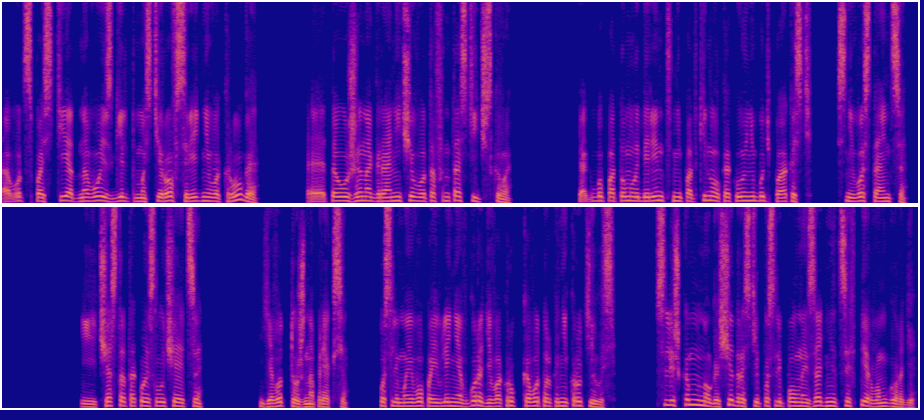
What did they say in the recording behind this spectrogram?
А вот спасти одного из гильдмастеров среднего круга это уже на грани чего-то фантастического. Как бы потом лабиринт не подкинул какую-нибудь пакость, с него станется. И часто такое случается. Я вот тоже напрягся. После моего появления в городе вокруг кого только не крутилось. Слишком много щедрости после полной задницы в первом городе.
